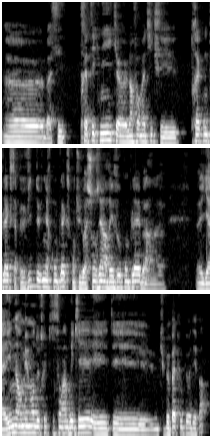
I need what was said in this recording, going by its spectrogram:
bah, c'est très technique. Euh, l'informatique, c'est très complexe. Ça peut vite devenir complexe quand tu dois changer un réseau complet. Euh, il y a énormément de trucs qui sont imbriqués et tu peux pas te louper au départ.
